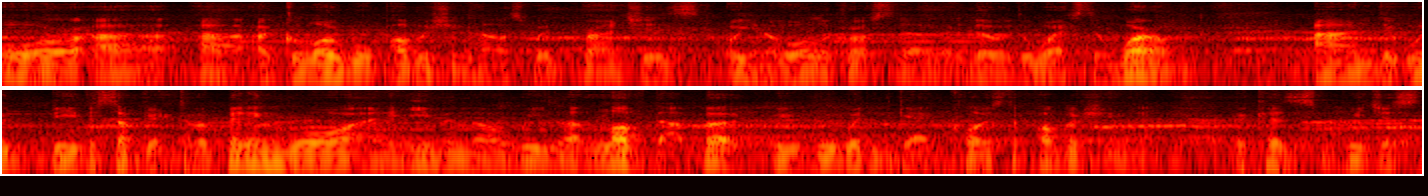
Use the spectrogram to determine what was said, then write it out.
or a, a, a global publishing house with branches, you know, all across the, the, the Western world and it would be the subject of a bidding war. And even though we loved that book, we, we wouldn't get close to publishing it because we just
